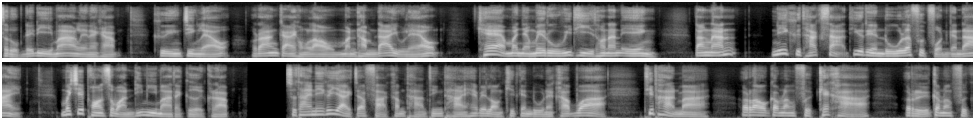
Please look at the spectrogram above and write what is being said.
สรุปได้ดีมากเลยนะครับ คือจริงๆ แล้วร่างกายของเรามันทำได้อยู่แล้ว แค่มันยังไม่รู้วิธีเท่านั้นเอง ดังนั้นนี่คือทักษะที่เรียนรู้และฝึกฝนกันได้ ไม่ใช่พรสวรรค์ที่มีมาแต่เกิดครับ สุดท้ายนี้ก็อยากจะฝากคำถามทิ้งท้ายให้ไปลองคิดกันดูนะครับว่า ที่ผ่านมาเรากำลังฝึกแค่ขา หรือกำลังฝึก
